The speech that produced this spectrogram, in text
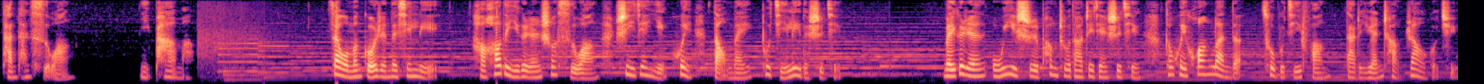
谈谈死亡，你怕吗？在我们国人的心里，好好的一个人说死亡是一件隐晦、倒霉、不吉利的事情。每个人无意识碰触到这件事情，都会慌乱的、猝不及防。打着圆场绕过去。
